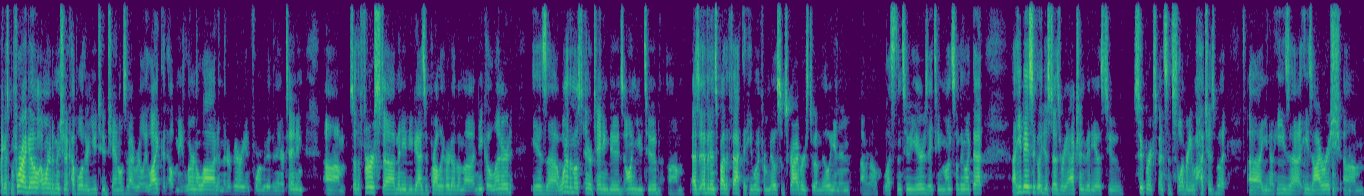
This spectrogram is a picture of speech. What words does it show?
I guess before I go, I wanted to mention a couple other YouTube channels that I really like that help me learn a lot and that are very informative and entertaining. Um, so the first, uh, many of you guys have probably heard of him, uh, Nico Leonard is uh, one of the most entertaining dudes on YouTube, um, as evidenced by the fact that he went from no subscribers to a million in, I don't know, less than two years, 18 months, something like that. Uh, he basically just does reaction videos to super expensive celebrity watches, but uh, you know, he's uh, he's Irish. Um,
